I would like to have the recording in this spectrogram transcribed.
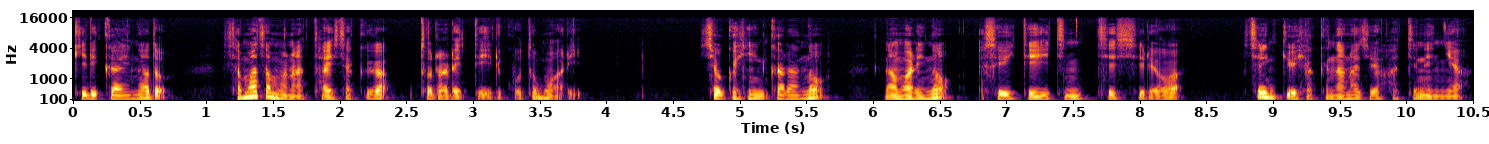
切り替えなどさまざまな対策が取られていることもあり食品からの鉛の推定1日摂取量は1978年には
